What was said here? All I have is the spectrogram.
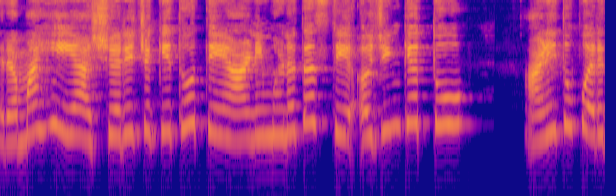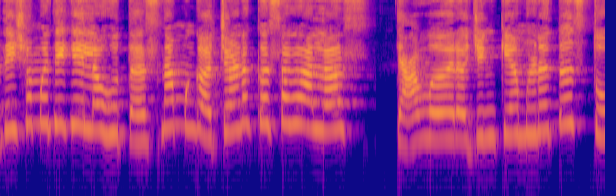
रमा ही आश्चर्यचकित होते आणि म्हणत असते अजिंक्य तू आणि तू परदेशामध्ये गेला होतास ना मग अचानक कसा आलास? त्यावर अजिंक्य म्हणत असतो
